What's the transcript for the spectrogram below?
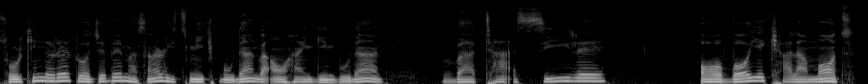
سورکین داره راجع به مثلا ریتمیک بودن و آهنگین بودن و تاثیر آوای کلمات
